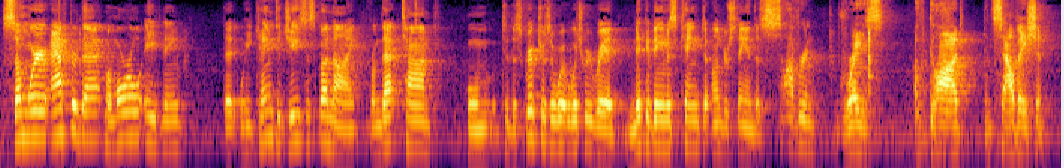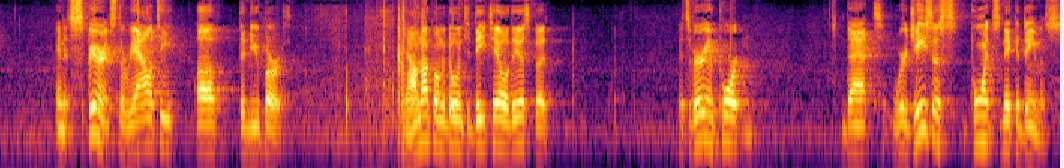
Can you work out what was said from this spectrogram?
Somewhere after that memorial evening, that he came to Jesus by night, from that time to the scriptures which we read, Nicodemus came to understand the sovereign grace of God and salvation and experience the reality of the new birth. Now, I'm not going to go into detail of this, but it's very important that where Jesus points Nicodemus,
